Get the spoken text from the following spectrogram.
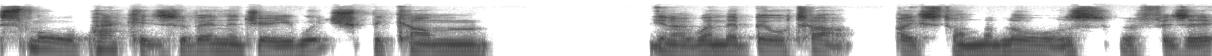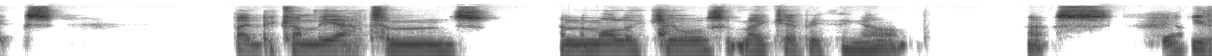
small packets of energy which become, you know, when they're built up based on the laws of physics, they become the atoms and the molecules that make everything up. That's yeah. you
